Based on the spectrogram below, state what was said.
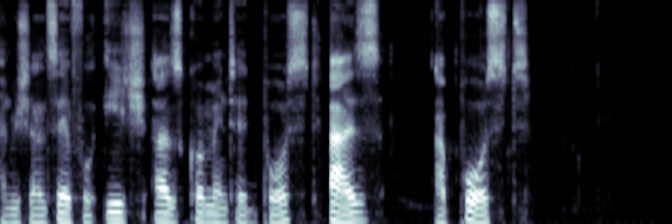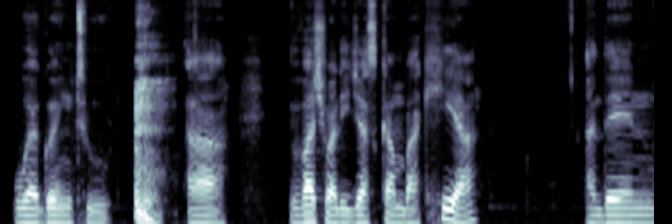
and we shall say for each as commented post as a post we're going to uh, virtually just come back here and then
